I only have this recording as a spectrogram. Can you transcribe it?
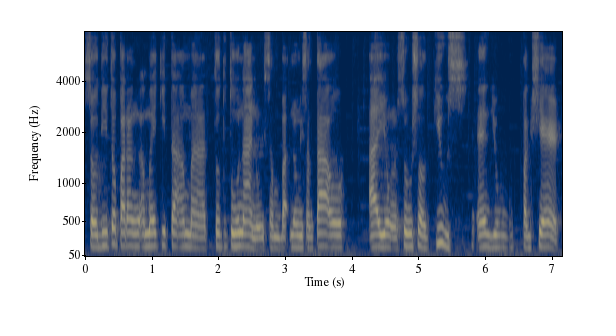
So dito parang ang makikita ang matututunan ng isang ng isang tao ay yung social cues and yung pag-share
